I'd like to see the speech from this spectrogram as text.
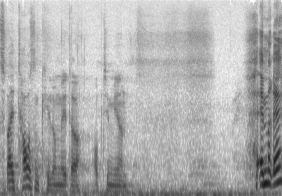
2000 Kilometer optimieren? Emre?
